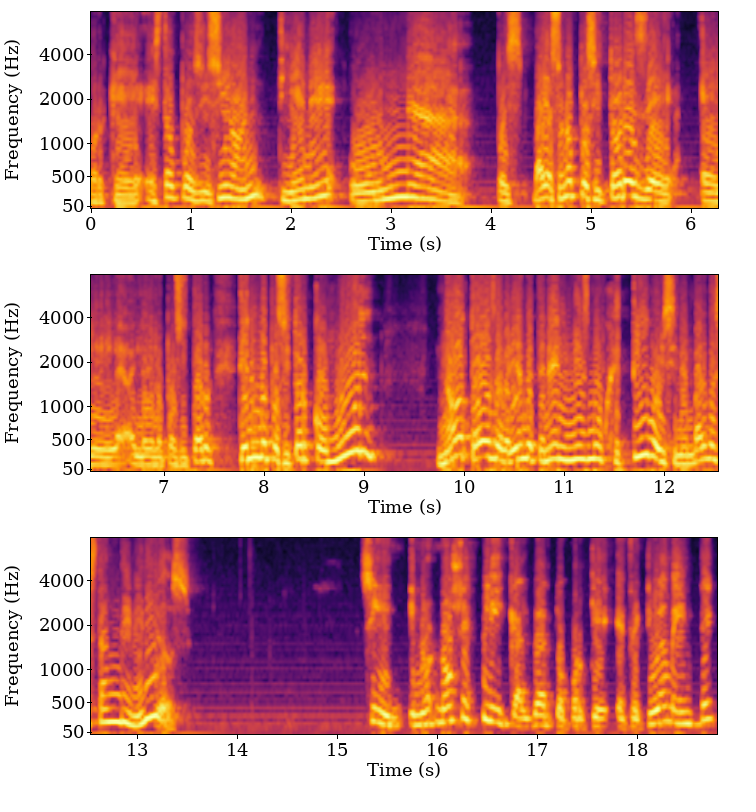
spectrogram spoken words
porque esta oposición tiene una, pues vaya, son opositores de el, opositor, tiene un opositor común, no, todos deberían de tener el mismo objetivo y sin embargo están divididos. Sí, y no, no se explica, Alberto, porque efectivamente,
